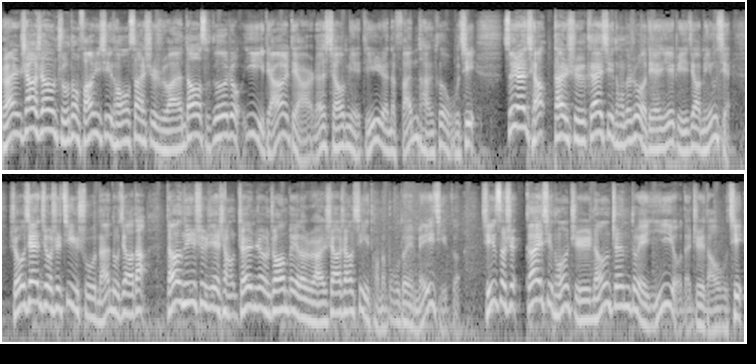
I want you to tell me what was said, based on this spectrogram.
软杀伤主动防御系统算是软刀子割肉，一点点的消灭敌人的反坦克武器。虽然强，但是该系统的弱点也比较明显。首先就是技术难度较大，当今世界上真正装备了软杀伤系统的部队没几个。其次是该系统只能针对已有的制导武器，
